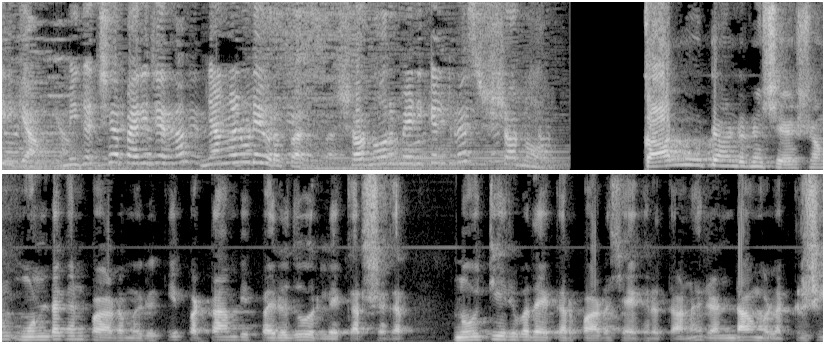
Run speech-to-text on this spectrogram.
ഇരിക്കാം. മികച്ച പരിചരണം ഞങ്ങളുടെ ഉറപ്പ്. Shoranur medical trust Shoranur. കാൽനൂറ്റാണ്ടിനു ശേഷം മുണ്ടകൻ പാടമൊരുക്കി പട്ടാമ്പി പരുതൂരിലെ കർഷകർ. നൂറ്റി ഇരുപത് ഏക്കർ പാടശേഖരത്താണ് രണ്ടാം വിള കൃഷി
